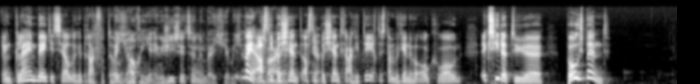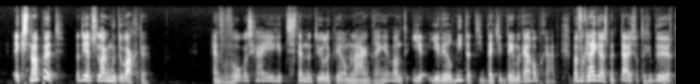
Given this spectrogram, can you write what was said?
een klein beetje hetzelfde gedrag Een vertonen. beetje hoog in je energie zitten en een beetje met je nou ja, als die, patiënt, als die Ja. patiënt geagiteerd is, dan beginnen we ook gewoon... Ik zie dat u eh, boos bent. Ik snap het, dat u hebt zo lang moeten wachten. En vervolgens ga je je stem natuurlijk weer omlaag brengen, want je, je wilt niet dat je, dat je tegen elkaar opgaat. Maar vergelijk dat eens met thuis, wat er gebeurt.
